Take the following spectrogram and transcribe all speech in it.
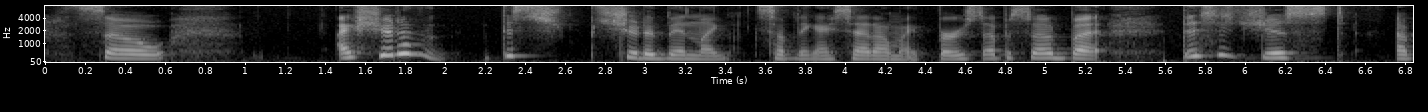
so I should have this should have been like something I said on my first episode, but this is just a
